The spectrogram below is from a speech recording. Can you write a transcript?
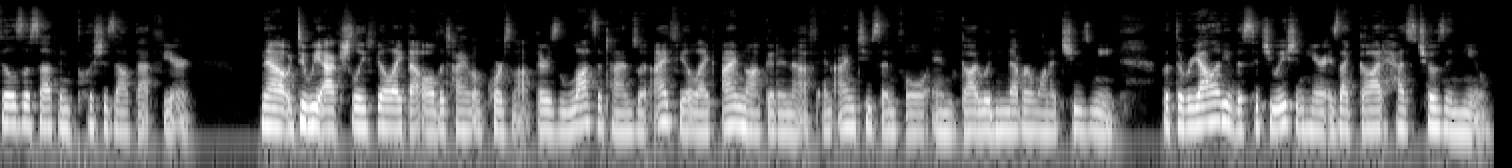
fills us up and pushes out that fear. Now, do we actually feel like that all the time? Of course not. There's lots of times when I feel like I'm not good enough and I'm too sinful and God would never want to choose me. But the reality of the situation here is that God has chosen you.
